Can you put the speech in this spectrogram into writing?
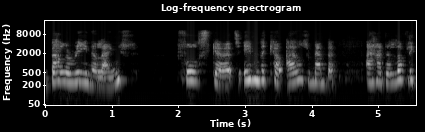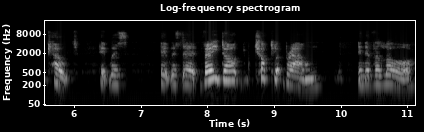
ballerina length, full skirts, even the coat. I always remember I had a lovely coat. It was it was a very dark chocolate brown in a velour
